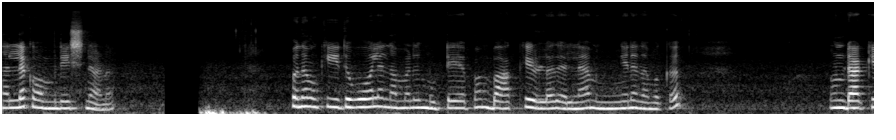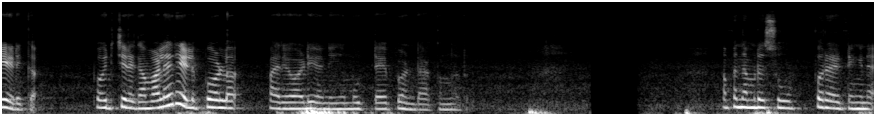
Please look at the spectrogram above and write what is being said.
നല്ല കോമ്പിനേഷനാണ് അപ്പോൾ നമുക്ക് ഇതുപോലെ നമ്മൾ മുട്ടയപ്പം ബാക്കിയുള്ളതെല്ലാം ഇങ്ങനെ നമുക്ക് ഉണ്ടാക്കിയെടുക്കാം. പൊരിച്ചെടുക്കാം വളരെ എളുപ്പമുള്ള പരിപാടിയാണ് ഈ മുട്ടയപ്പം ഉണ്ടാക്കുന്നത്. അപ്പം നമ്മുടെ സൂപ്പറായിട്ട് ഇങ്ങനെ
